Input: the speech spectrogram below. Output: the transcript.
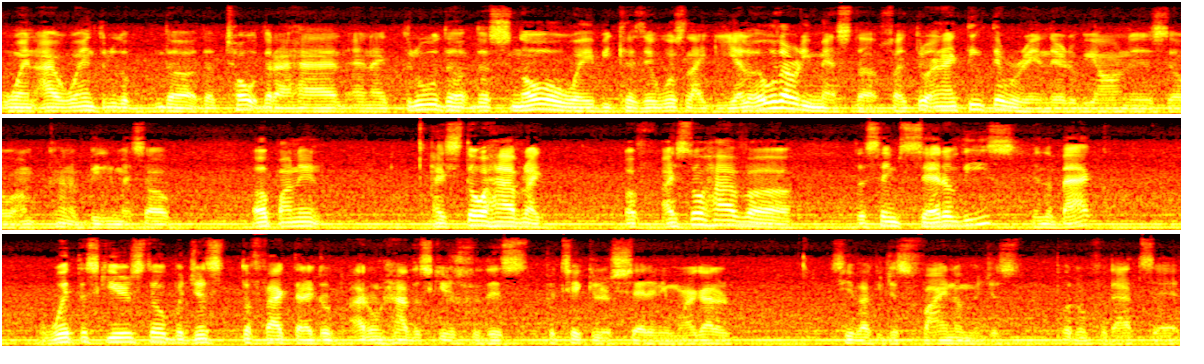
when I went through the the, the tote that I had, and I threw the the snow away because it was like yellow, it was already messed up. So I threw, and I think they were in there to be honest. So I'm kind of beating myself up on it. I still have like, a, I still have uh, the same set of these in the back with the skiers still, but just the fact that I don't I don't have the skiers for this particular set anymore. I gotta see if I could just find them and just put them for that set.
